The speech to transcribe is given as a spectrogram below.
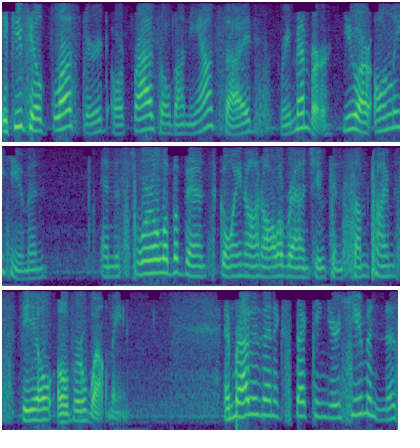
If you feel flustered or frazzled on the outside, remember, you are only human, and the swirl of events going on all around you can sometimes feel overwhelming. And rather than expecting your humanness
